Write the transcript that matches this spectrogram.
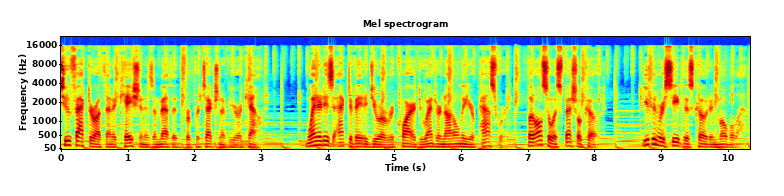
Two-factor authentication is a method for protection of your account. When it is activated, you are required to enter not only your password, but also a special code. You can receive this code in mobile app.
